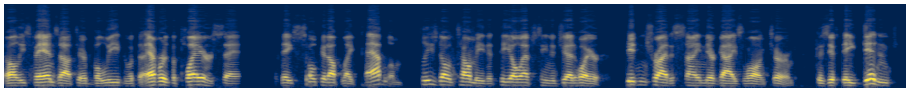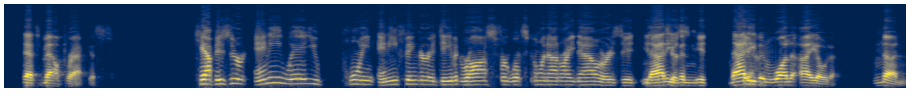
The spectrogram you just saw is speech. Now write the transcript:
all these fans out there believe whatever the players say. They soak it up like pablum. Please don't tell me that Theo Epstein and Jed Hoyer didn't try to sign their guys long term. Because if they didn't, that's malpractice. Cap, is there any way you point any finger at David Ross for what's going on right now, or is it is not it just, even it, not yeah. even one iota, none.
